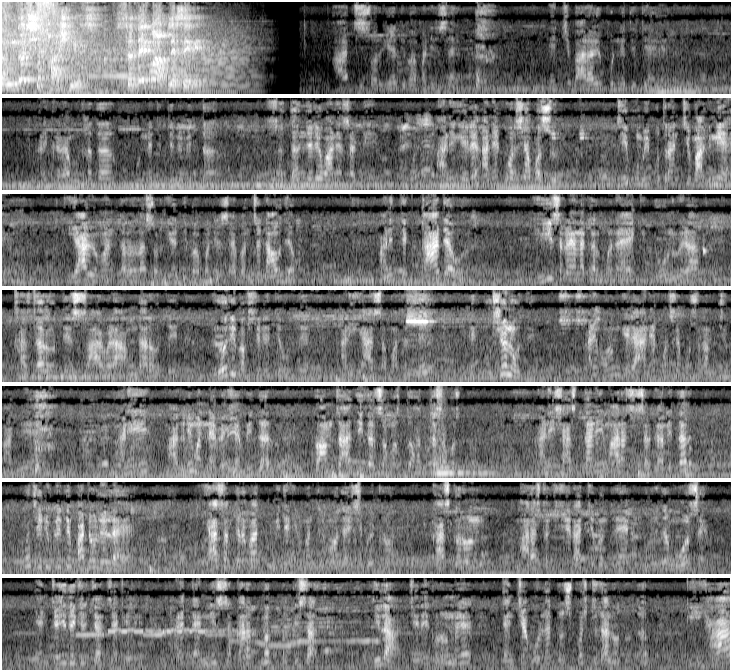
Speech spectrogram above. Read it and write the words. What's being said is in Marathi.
संघर्ष फास्ट न्यूज. सदैव आपल्या सेवेत. आज स्वर्गीय दिबा पाटील साहेब यांची बारावी पुण्यतिथी आहे. आणि खऱ्या म्हटलं तर पुण्यतिथीनिमित्त श्रद्धांजली वाहण्यासाठी आणि गेले अनेक वर्षापासून जी भूमिपुत्रांची मागणी आहे या विमानतळाला स्वर्गीय दिबा पाटील साहेबांचं नाव द्यावं. आणि ते का द्यावं? ही सगळ्यांना कल्पना आहे की दोन वेळा खासदार होते सहा वेळा आमदार होते. विरोधी पक्षनेते होते आणि या समाजाचे ते भूषण होते. आणि म्हणून गेल्या अनेक वर्षापासून आमची मागणी आहे. आणि मागणी म्हणण्यापेक्षा मी तर तो आमचा अधिकार समजतो हक्क समजतो. आणि शासनाने महाराष्ट्र सरकारने तर पॉझिटिव्हली ते पाठवलेलं आहे. या संदर्भात मी देखील मंत्री महोदयांशी भेटलो. खास करून महाराष्ट्राचे जे राज्यमंत्री आहेत मुरलीधर मोहोळ साहेब यांच्याशी देखील चर्चा केली. आणि त्यांनी सकारात्मक प्रतिसाद दिला. जेणेकरून म्हणजे त्यांच्या बोलण्यातून स्पष्ट जाणवत होतं की ह्या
